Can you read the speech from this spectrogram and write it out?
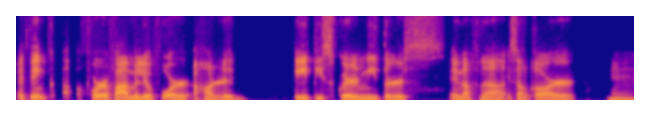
I think uh, for a family of four, 180 square meters enough na isang car. Mm.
